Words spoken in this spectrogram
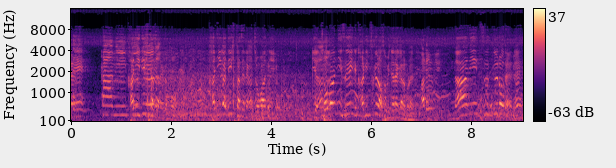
ね。カニカニできたじゃないかもう。カニができたじゃないか序盤に。いや序盤に全員でカニ作る遊びじゃないからこれ。アレルギー何作ろうだよね。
